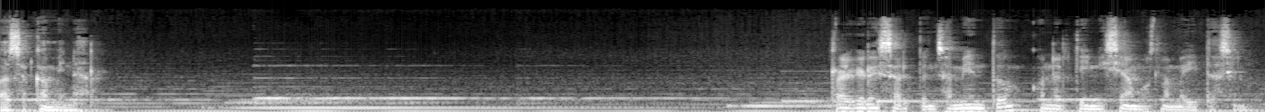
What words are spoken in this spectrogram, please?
vas a caminar. Regresa al pensamiento con el que iniciamos la meditación.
